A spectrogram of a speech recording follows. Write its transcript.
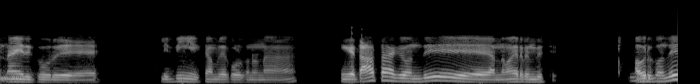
நான் இதுக்கு ஒரு லிவிங் எக்ஸாம்பிளே கொடுக்கணும்னா எங்க தாத்தாக்கு வந்து அந்த மாதிரி இருந்துச்சு. அவருக்கு வந்து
